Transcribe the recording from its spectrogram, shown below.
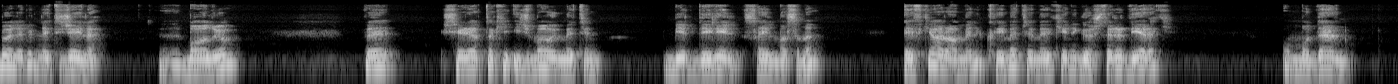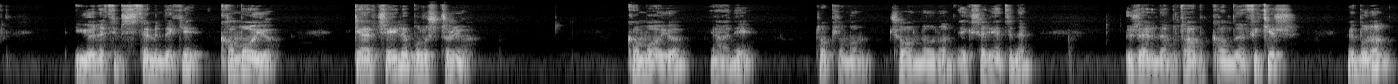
böyle bir neticeyle e, bağlıyor ve şeriattaki icma ümmetin bir delil sayılmasını efkar ammenin kıymet ve mevkiini gösterir diyerek o modern yönetim sistemindeki kamuoyu gerçeğiyle buluşturuyor. Kamuoyu yani toplumun çoğunluğunun, ekseriyetinin üzerinde mutabık kaldığı fikir ve bunun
